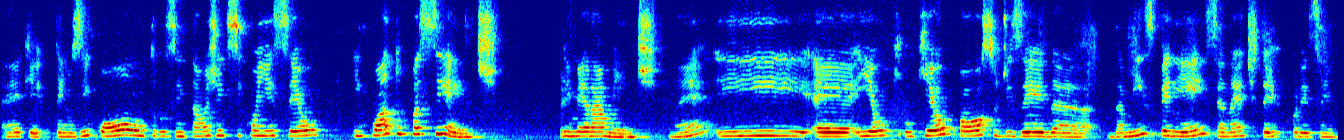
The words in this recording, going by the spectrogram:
é, que tem os encontros, então a gente se conheceu enquanto paciente, primeiramente, né? E, é, e eu, o que eu posso dizer da, da minha experiência, né, de ter, por exemplo,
